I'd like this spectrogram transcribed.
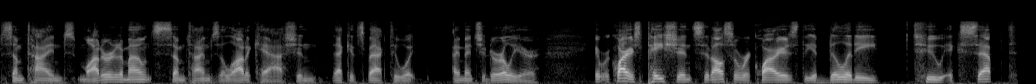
sometimes moderate amounts, sometimes a lot of cash. And that gets back to what I mentioned earlier. It requires patience. It also requires the ability to accept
